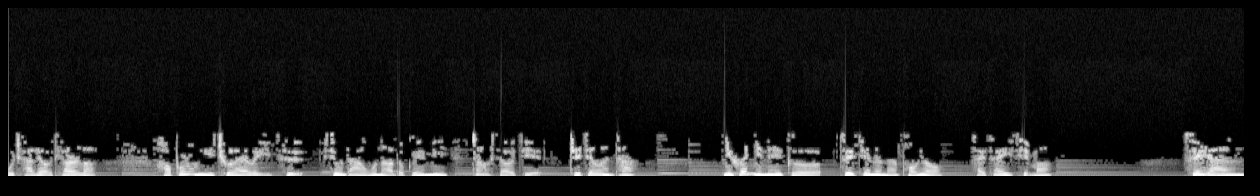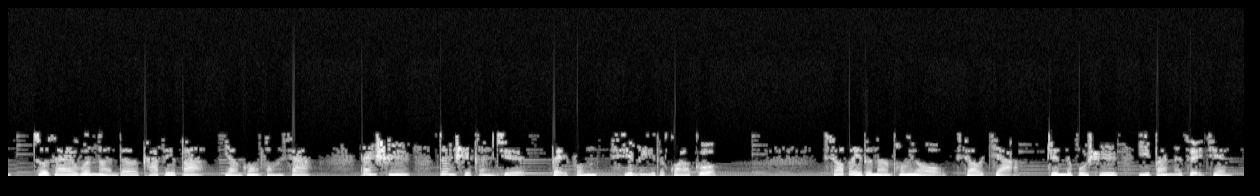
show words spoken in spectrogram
午茶聊天了，好不容易出来了一次，胸大无脑的闺蜜赵小姐直接问她：“你和你那个嘴贱的男朋友还在一起吗？”虽然坐在温暖的咖啡吧阳光房下，但是顿时感觉北风犀利的刮过。小北的男朋友小贾真的不是一般的嘴贱。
